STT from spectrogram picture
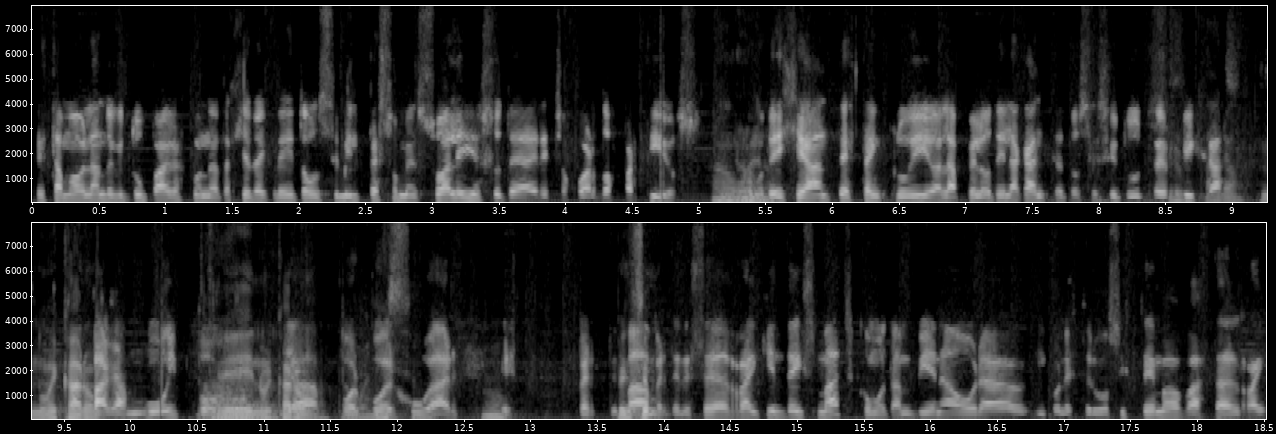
Estamos hablando que tú pagas con una tarjeta de crédito 11 mil pesos mensuales y eso te da derecho a jugar dos partidos. Ah, Como te dije antes, está incluido la pelota y la cancha. Entonces, si tú te fijas, no es caro. pagas muy poco por poder jugar. va a pertenecer al ranking Days Match, como también ahora, y con este nuevo sistema, va a estar el rank,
